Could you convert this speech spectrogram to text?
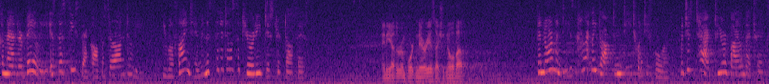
Commander Bailey is the CSEC officer on duty. You will find him in the Citadel Security District Office. Any other important areas I should know about? The Normandy is currently docked in D-24, which is tagged to your biometrics.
